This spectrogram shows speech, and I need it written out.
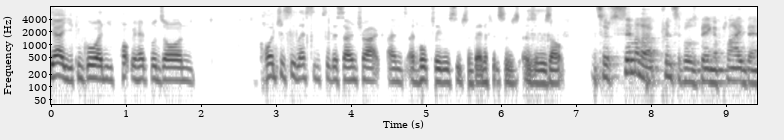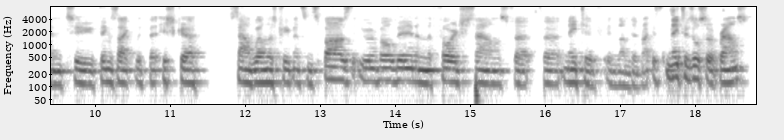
yeah you can go and you pop your headphones on consciously listen to the soundtrack and and hopefully receive some benefits as, as a result and so similar principles being applied then to things like with the Ishka sound wellness treatments and spas that you were involved in and the forage sounds for, for native in London, right? Is natives also at Browns?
